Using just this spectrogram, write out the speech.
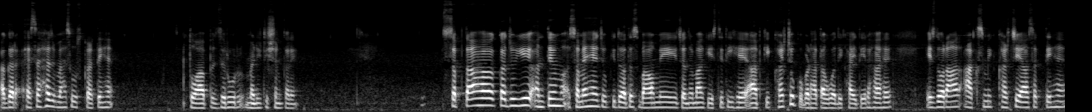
अगर असहज महसूस करते हैं तो आप ज़रूर मेडिटेशन करें। सप्ताह का जो ये अंतिम समय है, जो कि द्वादश भाव में चंद्रमा की स्थिति है, आपके खर्चों को बढ़ाता हुआ दिखाई दे रहा है। इस दौरान आकस्मिक खर्चे आ सकते हैं,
